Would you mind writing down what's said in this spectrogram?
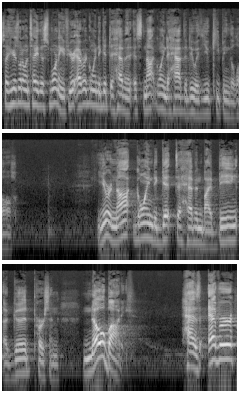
So here's what I want to tell you this morning. If you're ever going to get to heaven, it's not going to have to do with you keeping the law. You're not going to get to heaven by being a good person. Nobody has ever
